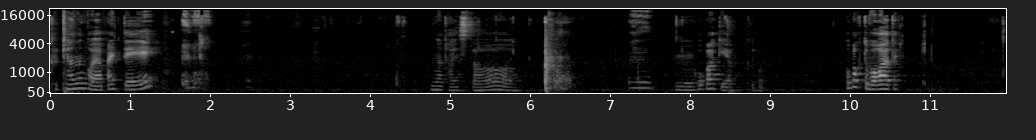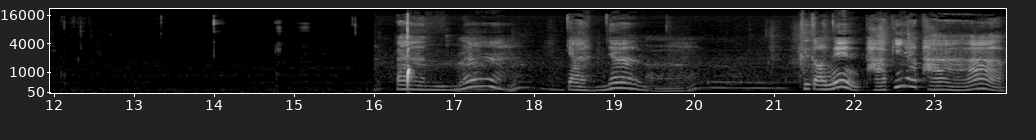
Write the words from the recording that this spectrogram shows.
그렇게 하는 거야 빨대. 응아 다 했어. 음 호박이야 그거. 호박도 먹어야 돼. 맘마 냠냠 아, 그거는 밥이야 밥 아,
